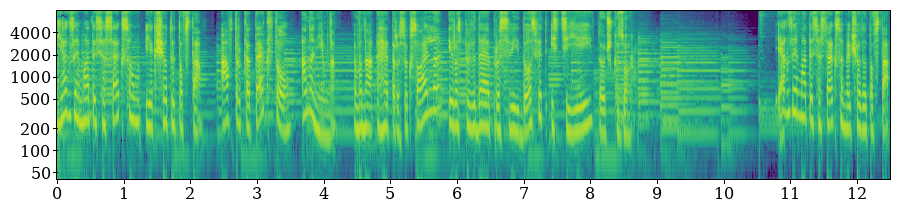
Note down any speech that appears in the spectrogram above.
Як займатися сексом, якщо ти товста? Авторка тексту анонімна. Вона гетеросексуальна і розповідає про свій досвід із цієї точки зору. Як займатися сексом, якщо ти товста?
